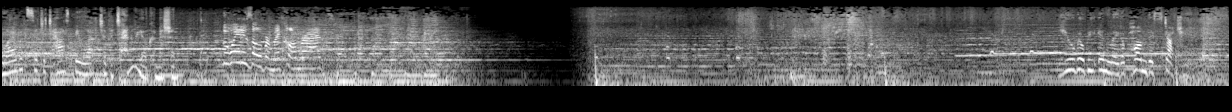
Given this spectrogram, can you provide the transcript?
Why would such a task be left to the Tenryo Commission? Is over, my comrades. You will be inlaid upon this statue.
